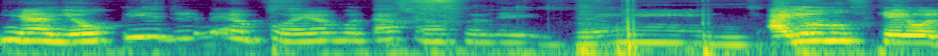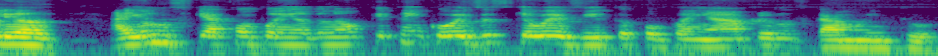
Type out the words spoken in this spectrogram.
E aí eu pedi mesmo, foi a votação. Falei, gente. Aí eu não fiquei olhando, aí eu não fiquei acompanhando, não, porque tem coisas que eu evito acompanhar para eu não ficar muito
